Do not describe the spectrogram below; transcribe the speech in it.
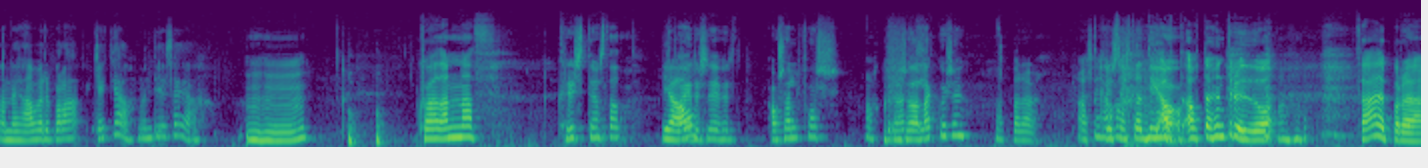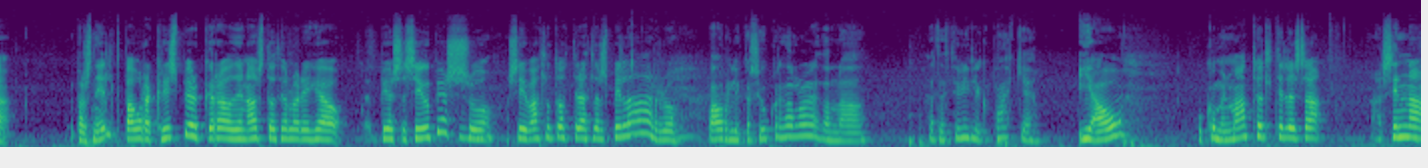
þannig að það verður bara geggjað, myndi ég segja. mm hvað annað? Kristjánstad já, færi sig yfir á Selfoss. Eins og það leggur sig. Það er bara allt Já. Kristjánstad í Já. átt- 800 og það er bara bara snild, Bára Krisbjörg ráðin aðstofþjálfari hjá Bjössa Sigurbjörns og Sif Alladóttir ætlar að spila þar og Báru líka sjúkraþjálfari þannig að þetta er því líka pakki. Já, og komin matöld til þess að sinna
